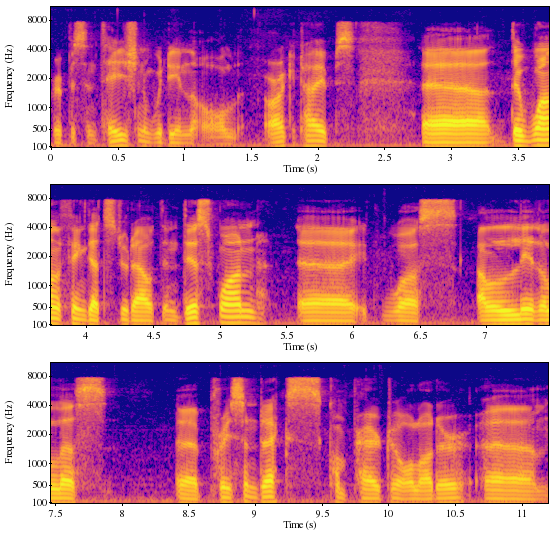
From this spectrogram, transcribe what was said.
representation within all archetypes. Uh, the one thing that stood out in this one, uh, it was a little less uh, prison decks compared to all other um,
